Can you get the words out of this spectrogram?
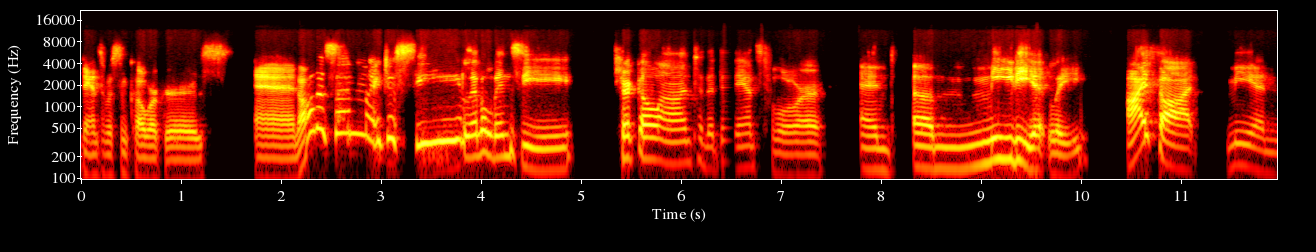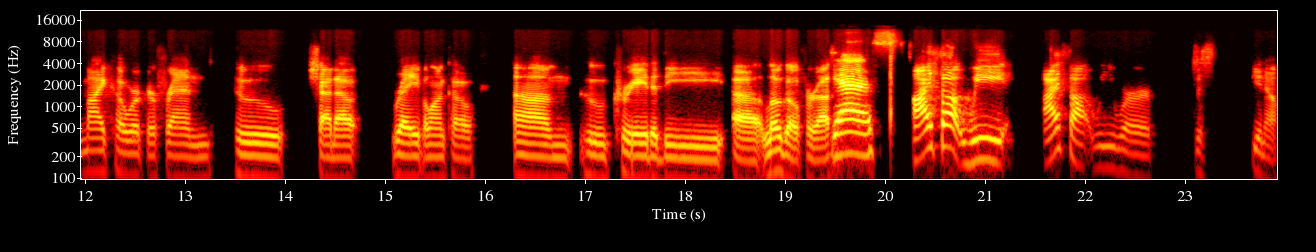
dancing with some coworkers, and all of a sudden I just see little Lindsay trickle onto the dance floor, and immediately I thought me and my coworker friend, who shout out Ray Blanco, um, who created the uh, logo for us. Yes. I thought we, I thought we were just, you know,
